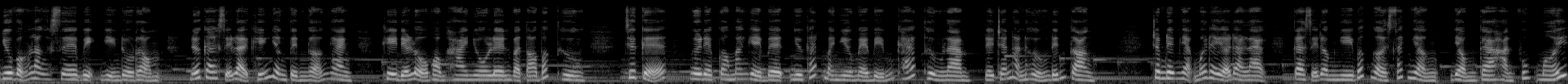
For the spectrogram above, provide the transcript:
dù vẫn lăng xê việc diện đồ rộng, nữ ca sĩ lại khiến dân tình ngỡ ngàng khi để lộ vòng hai nhô lên và to bất thường. Chưa kể, người đẹp còn mang giày bệt như cách mà nhiều mẹ bỉm khác thường làm để tránh ảnh hưởng đến con. Trong đêm nhạc mới đây ở Đà Lạt, ca sĩ Đồng Nhi bất ngờ xác nhận giọng ca Hạnh phúc mới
